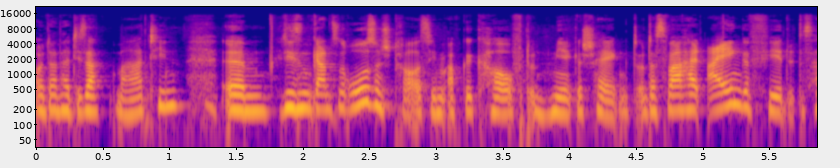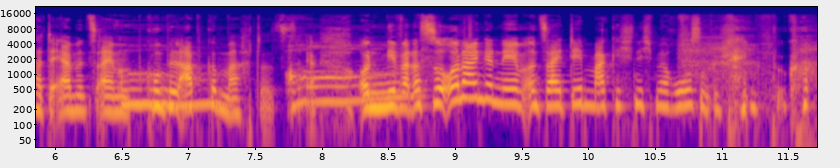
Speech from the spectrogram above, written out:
Und dann hat dieser Martin ähm, diesen ganzen Rosenstrauß ihm abgekauft und mir geschenkt. Und das war halt eingefädelt. Das hatte er mit seinem Oh. Kumpel abgemacht. Das, Oh. Und mir war das so unangenehm. Und seitdem mag ich nicht mehr Rosen geschenkt bekommen.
